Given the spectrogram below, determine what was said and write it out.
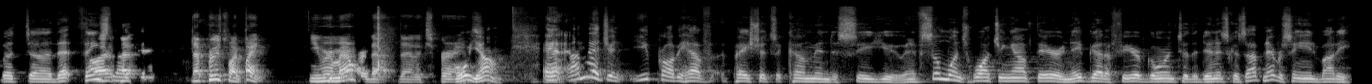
but uh, that things like that, that, that proves my point you remember that that experience. Oh yeah, and I imagine you probably have patients that come in to see you, and if someone's watching out there and they've got a fear of going to the dentist, because I've never seen anybody,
